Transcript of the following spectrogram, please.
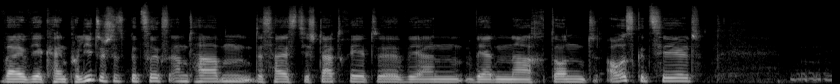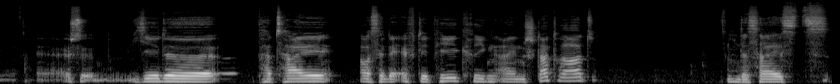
weil wir kein politisches Bezirksamt haben. Das heißt, die Stadträte werden, werden nach Dont ausgezählt. Jede Partei außer der FDP kriegen einen Stadtrat. Das heißt,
